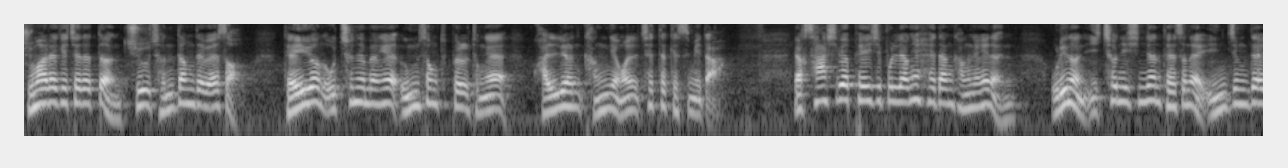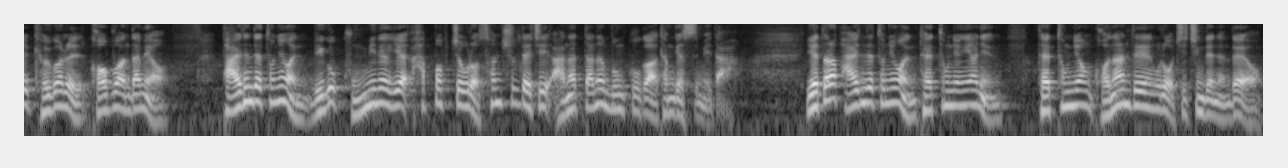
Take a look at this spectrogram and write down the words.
주말에 개최됐던 주 전당대회에서 대의원 5천여 명의 음성 투표를 통해 관련 강령을 채택했습니다. 약 40여 페이지 분량의 해당 강령에는 우리는 2020년 대선에 인증될 결과를 거부한다며 바이든 대통령은 미국 국민에 의해 합법적으로 선출되지 않았다는 문구가 담겼습니다. 이에 따라 바이든 대통령은 대통령이 아닌 대통령 권한대행으로 지칭됐는데요.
